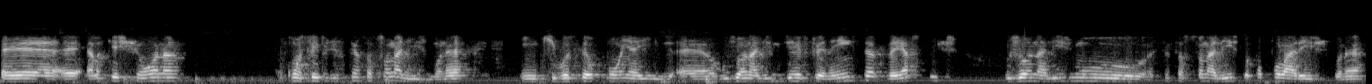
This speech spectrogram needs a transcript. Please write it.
é, é ela questiona o conceito de sensacionalismo, né? Em que você opõe aí é, o jornalismo de referência versus o jornalismo sensacionalista, popularesco, né?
